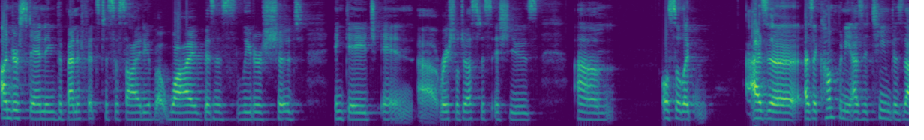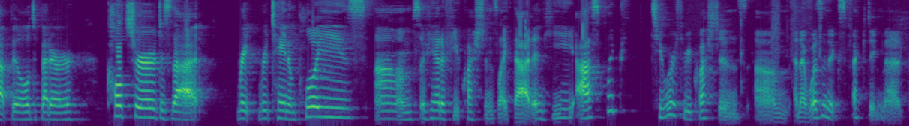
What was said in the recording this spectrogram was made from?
understanding the benefits to society about why business leaders should engage in uh, racial justice issues. Um, also, like as a as a company, as a team, does that build better culture? Does that re- retain employees? Um, so he had a few questions like that, and he asked like two or three questions, um, and I wasn't expecting that.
